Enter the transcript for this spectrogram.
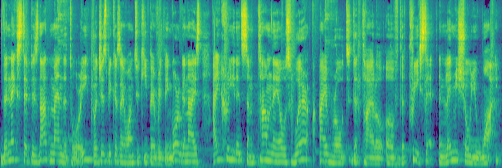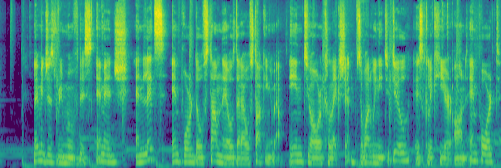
The next step is not mandatory, but just because I want to keep everything organized, I created some thumbnails where I wrote the title of the preset. And let me show you why. Let me just remove this image and let's import those thumbnails that I was talking about into our collection. So what we need to do is click here on import.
